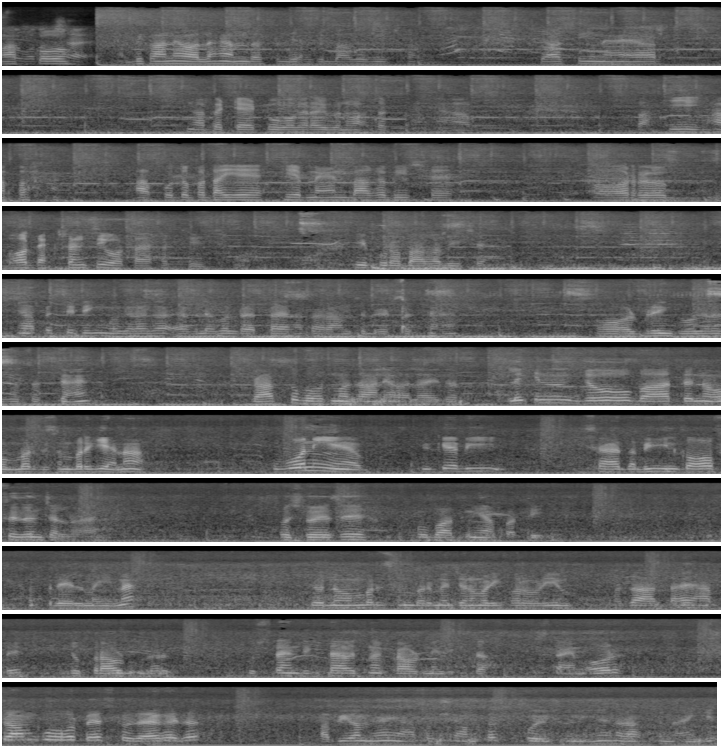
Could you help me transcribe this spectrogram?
आपको दिखाने वाले हैं अंदर से लिया कि बागा बीच का। क्या सीन है यार। यहाँ पे टैटू वगैरह भी बनवा सकते हैं आप। बाकी यहाँ पर आपको तो पता ही है ये मेन बाघा बीच है। और बहुत एक्सपेंसिव होता है हर चीज़। ये पूरा बागा बीच है। यहाँ पे सीटिंग वगैरह का अवेलेबल रहता है, यहाँ पर आराम से बैठ सकते हैं और ड्रिंक वगैरह कर सकते हैं। रात को बहुत मज़ा आने वाला है इधर। लेकिन जो बात नवंबर, दिसंबर की है ना, वो नहीं है अब, क्योंकि अभी शायद अभी इनका ऑफ़ सीज़न चल रहा है। उस वजह से वो बात नहीं आ पाती। अप्रैल मई में, जो नवंबर, दिसंबर में, जनवरी, फरवरी मज़ा आता है यहाँ पे। जो क्राउड उधर उस टाइम दिखता है इतना क्राउड नहीं दिखता इस टाइम और शाम को और बेस्ट हो जाएगा इधर। अभी हम हैं यहाँ पर शाम तक, कोई इशू नहीं है, आराम से नहाएँगे।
